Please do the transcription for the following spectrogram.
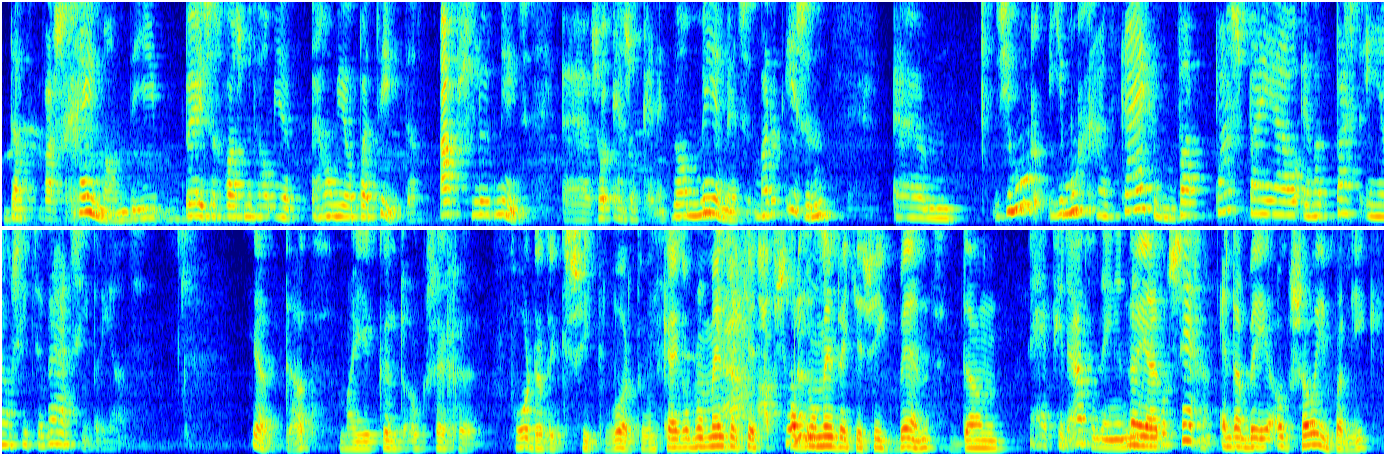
Dat was geen man die bezig was met homeo- homeopathie. Absoluut niet. Eh, zo, en zo ken ik wel meer mensen. Maar dat is een. ehm, dus je moet, je moet gaan kijken wat past bij jou en wat past in jouw situatie, Briant. Ja, dat. Maar je kunt ook zeggen, voordat ik ziek word. Want kijk, op het moment, Ja, dat, je, absoluut. op het moment dat je ziek bent, dan, heb je een aantal dingen Nou ja, voor zeggen. en dan ben je ook zo in paniek,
